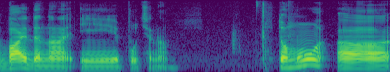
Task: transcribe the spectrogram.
Байдена і Путіна. Тому е,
